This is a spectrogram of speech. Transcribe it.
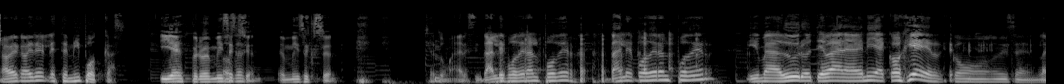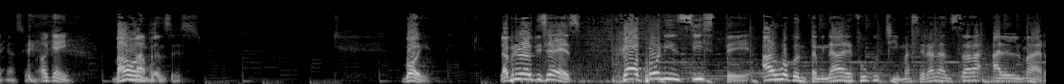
a ver, Gabriel, este es mi podcast. Y es, pero es mi Entonces- sección, es mi sección. Tu madre, sí. Dale poder al poder. Dale poder al poder. Y Maduro te van a venir a coger, como dice en la canción. Ok. Vamos, Vamos. entonces. Voy. La primera noticia es, Japón insiste, agua contaminada de Fukushima será lanzada al mar.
